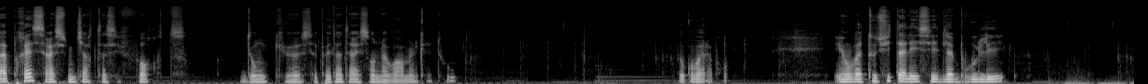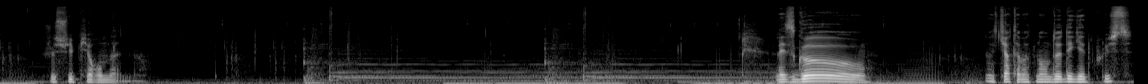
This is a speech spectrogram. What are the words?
Après, ça reste une carte assez forte. Donc euh, ça peut être intéressant de l'avoir malgré tout. Donc on va la prendre. Et on va tout de suite aller essayer de la brûler. Je suis pyromane. Let's go Notre carte a maintenant 2 dégâts de plus.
